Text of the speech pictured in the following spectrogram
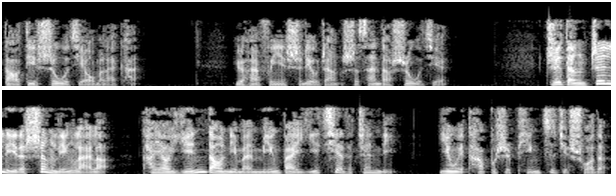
到第十五节，我们来看《约翰福音》十六章十三到十五节。只等真理的圣灵来了，他要引导你们明白一切的真理，因为他不是凭自己说的，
